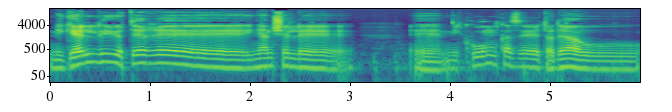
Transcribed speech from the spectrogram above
מיגל יותר אה, עניין של אה, אה, מיקום כזה, אתה יודע, הוא,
